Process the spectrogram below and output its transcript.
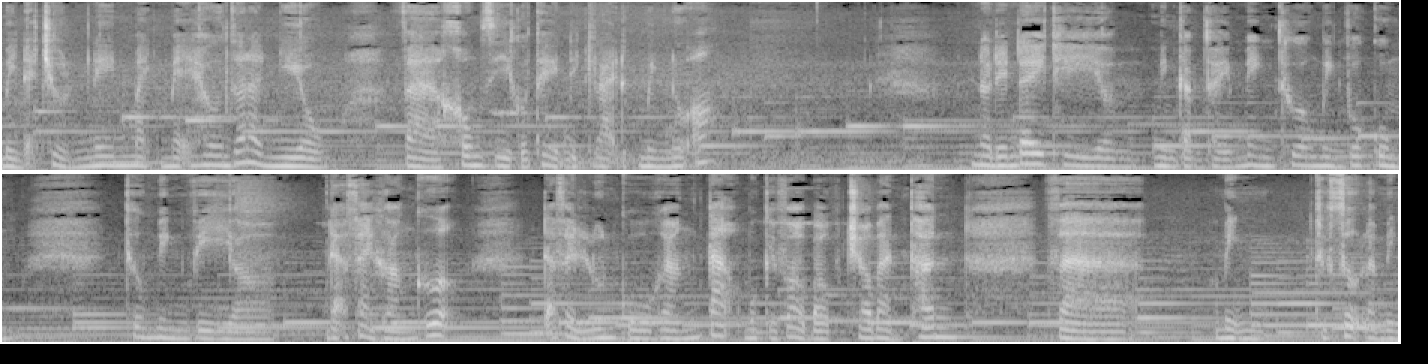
mình đã trở nên mạnh mẽ hơn rất là nhiều và không gì có thể địch lại được mình nữa. Nói đến đây thì ờ, mình cảm thấy mình thương mình vô cùng. Thương mình vì uh, đã phải gắng gượng, đã phải luôn cố gắng tạo một cái vỏ bọc cho bản thân. Và mình, thực sự là mình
